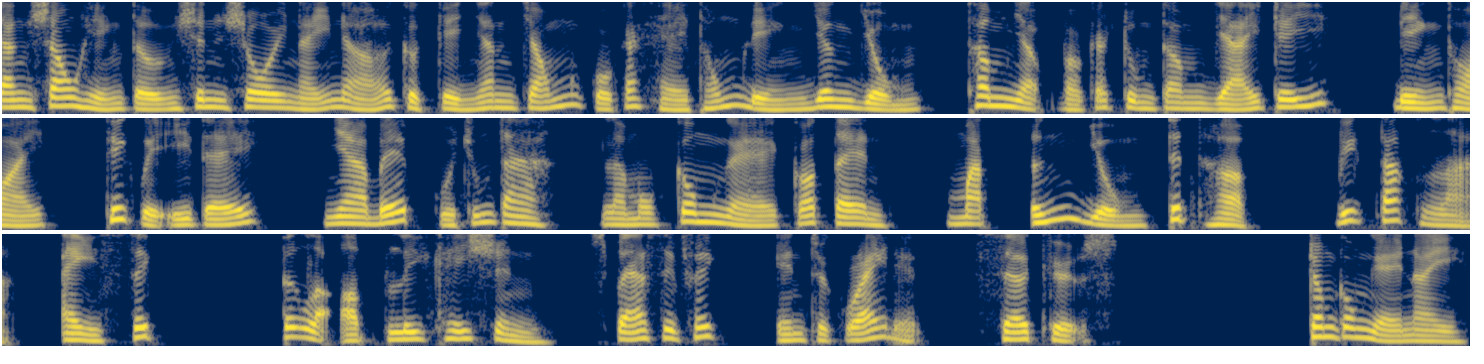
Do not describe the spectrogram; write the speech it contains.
đằng sau hiện tượng sinh sôi nảy nở cực kỳ nhanh chóng của các hệ thống điện dân dụng thâm nhập vào các trung tâm giải trí, điện thoại, thiết bị y tế, nhà bếp của chúng ta là một công nghệ có tên mạch ứng dụng tích hợp, viết tắt là ASIC, tức là Application Specific Integrated Circuits. Trong công nghệ này,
